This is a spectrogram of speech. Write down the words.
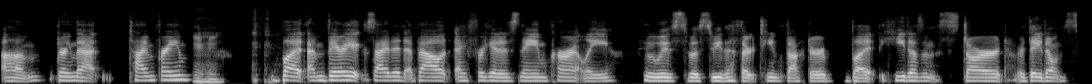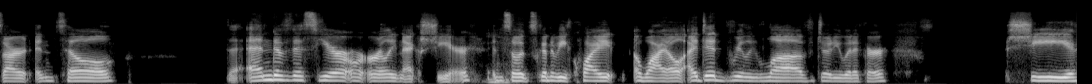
um during that time frame. Mhm. But I'm very excited about I forget his name currently, who is supposed to be the 13th Doctor, but he doesn't start or they don't start until the end of this year or early next year. And so it's going to be quite a while. I did really love Jodie Whittaker. She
